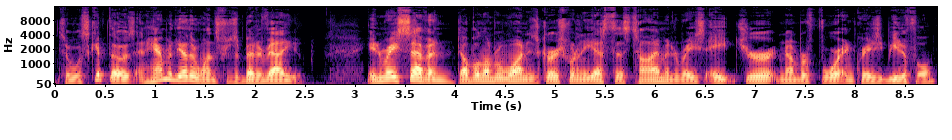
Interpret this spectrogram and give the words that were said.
So we'll skip those and hammer the other ones for some better value. In race seven, double number one is Gershwin and Yes this time, and in race eight, Juror number four and Crazy Beautiful.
